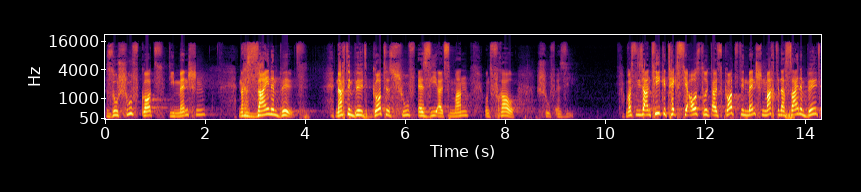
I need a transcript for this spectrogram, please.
so schuf Gott die Menschen nach seinem Bild. Nach dem Bild Gottes schuf er sie als Mann und Frau schuf er sie. Und was dieser antike Text hier ausdrückt, als Gott den Menschen machte nach seinem Bild,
